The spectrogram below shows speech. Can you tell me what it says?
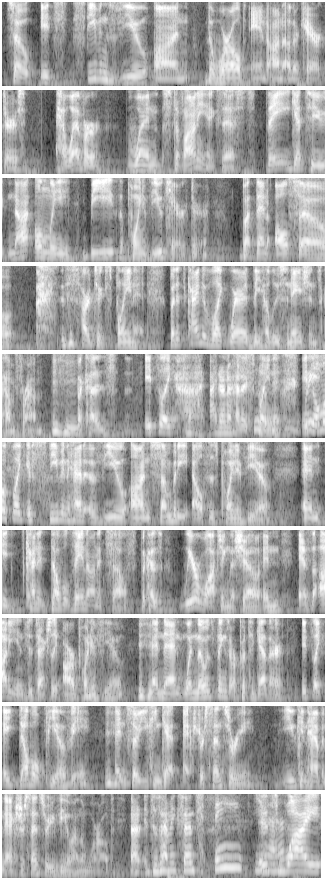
So it's Steven's view on the world and on other characters. However, when Stevonnie exists, they get to not only be the point of view character, but then also this is hard to explain it, but it's kind of like where the hallucinations come from. Mm-hmm. Because it's like I don't know how to explain it. It's almost like if Steven had a view on somebody else's point of view and it kind of doubles in on itself because we're watching the show and as the audience it's actually our point of view. Mm-hmm. And then when those things are put together, it's like a double POV. Mm-hmm. And so you can get extra sensory you can have an extra sensory view on the world. That, does that make sense? think yeah. It's why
